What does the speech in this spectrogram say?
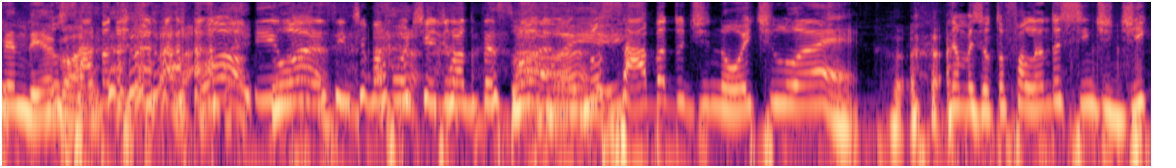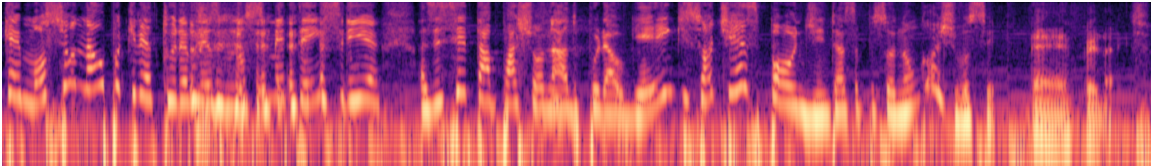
defender no agora. sábado. Ô, E Luan, Luan, eu senti uma pontinha de lado pessoal. Luan, no sábado de noite, Luan é. Não, mas eu tô falando assim de dica emocional pra criatura mesmo, não se meter em fria. Às vezes você tá apaixonado por alguém que só te responde, então essa pessoa não gosta de você. É, verdade.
